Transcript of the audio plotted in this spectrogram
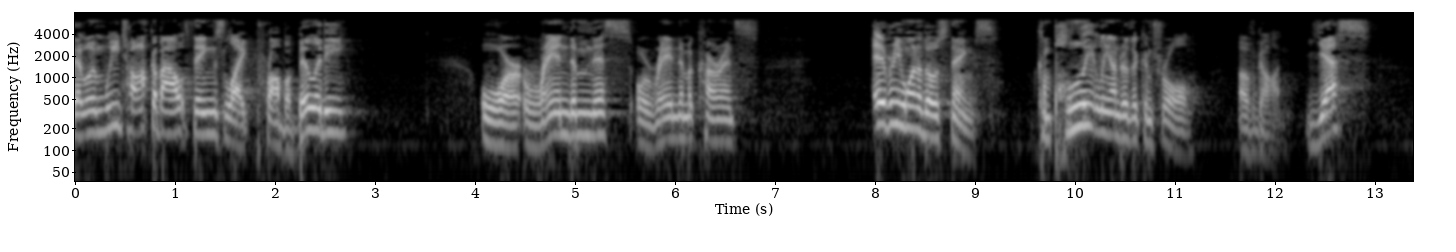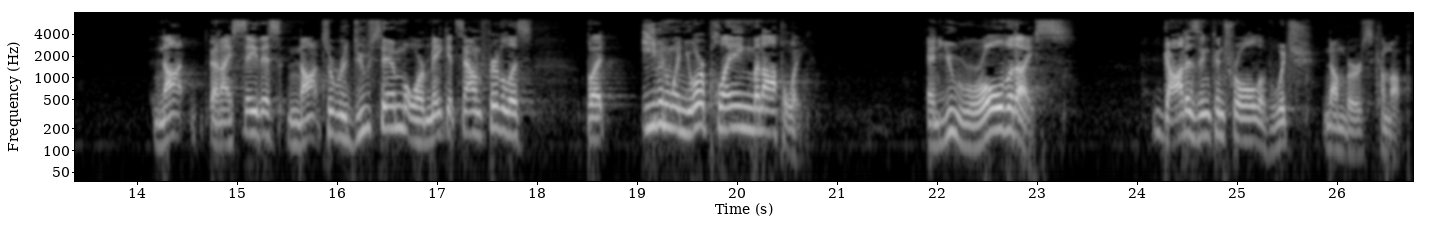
That when we talk about things like probability, or randomness, or random occurrence, every one of those things completely under the control of God. Yes, not, and I say this not to reduce him or make it sound frivolous, but even when you're playing Monopoly and you roll the dice, God is in control of which numbers come up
